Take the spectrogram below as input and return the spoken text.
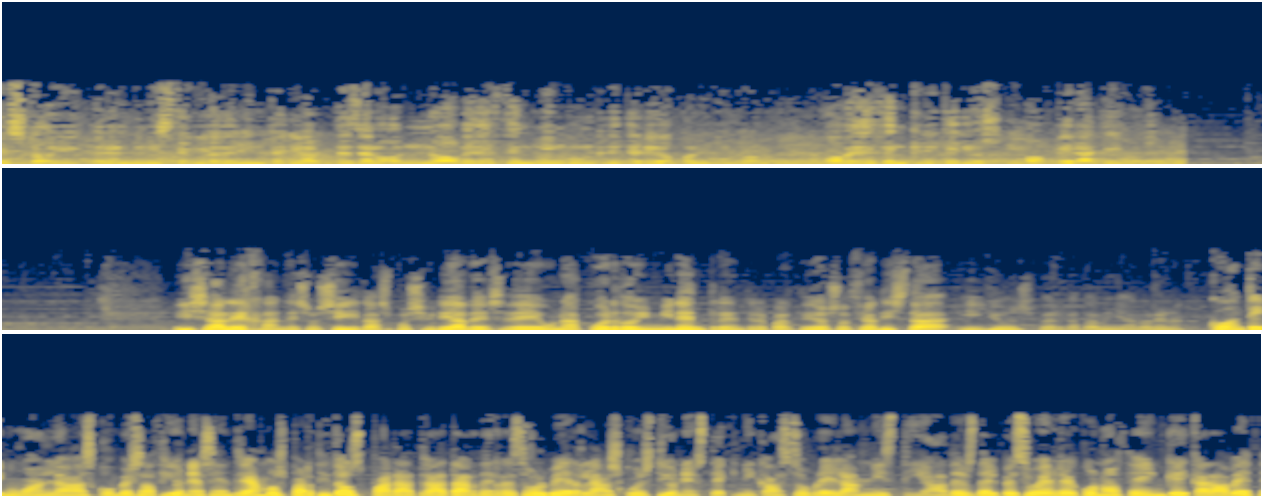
estoy en el Ministerio del Interior, desde luego no obedecen ningún criterio político, obedecen criterios operativos y se alejan, eso sí, las posibilidades de un acuerdo inminente entre el Partido Socialista y Junts per Cataluña. Lorena. Continúan las conversaciones entre ambos partidos para tratar de resolver las cuestiones técnicas sobre la amnistía. Desde el PSOE reconocen que cada vez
